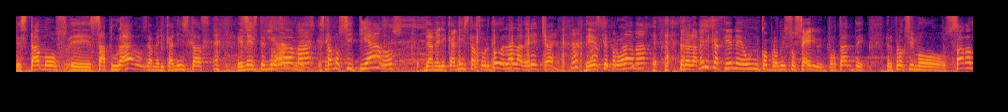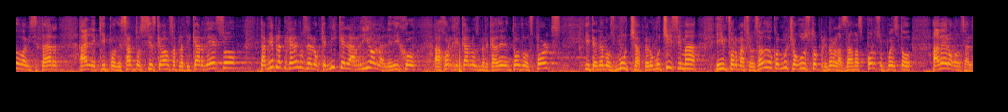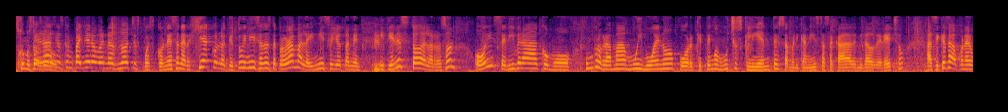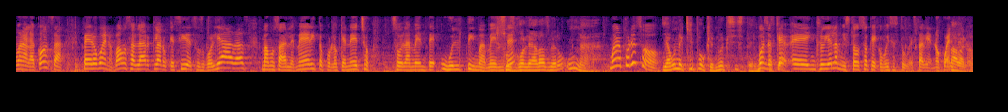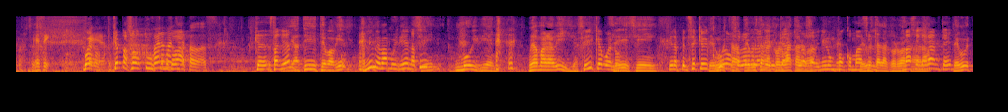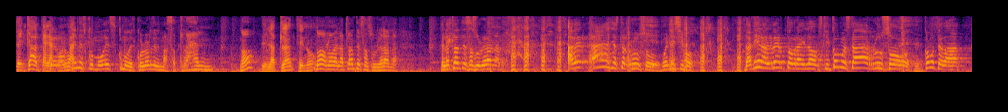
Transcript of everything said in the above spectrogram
Estamos eh, saturados de americanistas en este programa. Estamos sitiados de americanistas, sobre todo el ala derecha de este programa. Pero el América tiene un compromiso serio, importante. El próximo sábado va a visitar al equipo de Santos. Así es que vamos a platicar de eso. También platicaremos de lo que Miquel Arriola le dijo a Jorge Carlos Mercader en Total Sports. Y tenemos mucha, pero muchísima información. Saludo con mucho gusto. Primero las damas, por supuesto, a Vero González. ¿Cómo estás, Gracias, compañero buenas noches. Pues con esa energía con la que tú inicias este programa, la inicio yo también. Y tienes toda la razón. Hoy se vibra como un programa muy bueno porque tengo muchos clientes americanistas acá de mi lado derecho. Así que se va a poner buena la cosa. Pero bueno, vamos a hablar, claro que sí, de sus goleadas. Vamos a darle mérito por lo que han hecho solamente últimamente. ¿Sus goleadas, Vero? Una. Bueno, por eso. Y a un equipo que no existe. Bueno, es que eh, incluye el amistoso que, como dices tú, está bien, no cuenta. Ah, bueno, no, Eh, sí. Bueno, Pero- ¿qué pasó tú? Buenas ¿Cómo te noches va? a todos. ¿Qué, ¿Estás bien? ¿Y a ti te va bien? A mí me va muy bien, ¿a ti? Sí, muy bien. Una maravilla. Sí, qué bueno. Sí, sí. Mira, pensé que hoy, ¿Te como gusta- íbamos a hablar te de la gusta la América, corbata, ibas a venir un poco más, ¿Te gusta el- la corbata, más elegante. ¿Te gusta? Te encanta la pero corbata. tienes como, es como del color del Mazatlán, ¿no? Del Atlante, ¿no? No, no, el Atlante es azulgrana. El Atlante es azulgrana. A ver, ah, ya está el ruso, buenísimo. Daniel Alberto Brailovsky, ¿cómo estás, ruso? ¿Cómo te va?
